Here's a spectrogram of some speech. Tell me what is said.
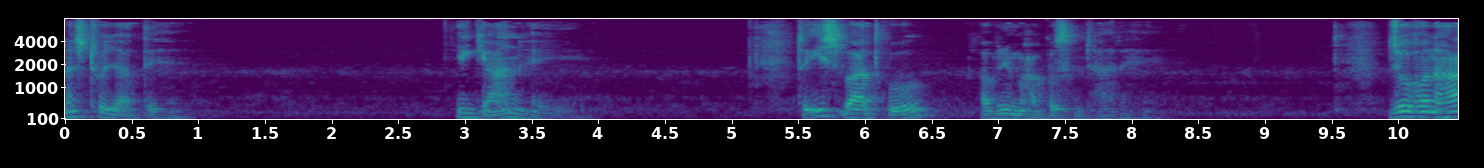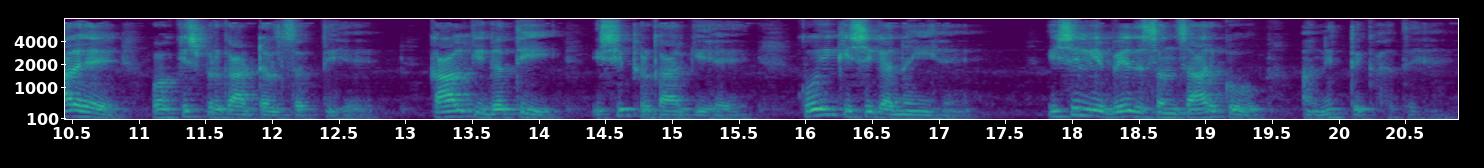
नष्ट हो जाते हैं। ये ज्ञान है ये। तो इस बात को अपनी माँ को समझा रहे हैं। जो होनहार है, वह किस प्रकार टल सकती है? काल की गति इसी प्रकार की है। कोई किसी का नहीं है। इसीलिए वेद संसार को अनित्य कहते हैं।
